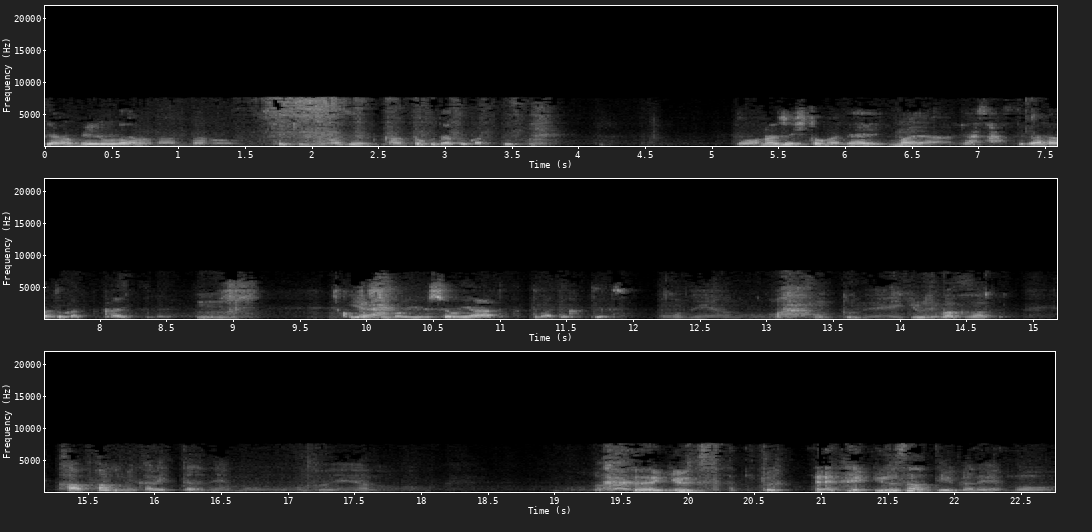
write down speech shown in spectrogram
いや、メロだのなんだの、責任は全部監督だとかって。で同じ人がね、今や、いや、さすがだとかって書いてね、うん。今年も優勝やとかってまた書いてるし。もうね、あの、本当ね、広島カープ、カープファンの目から言ったらね、もう本当ね、あの、許さんと、許さんっていうかね、も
